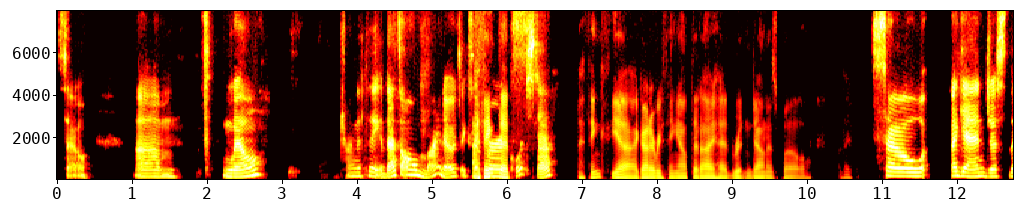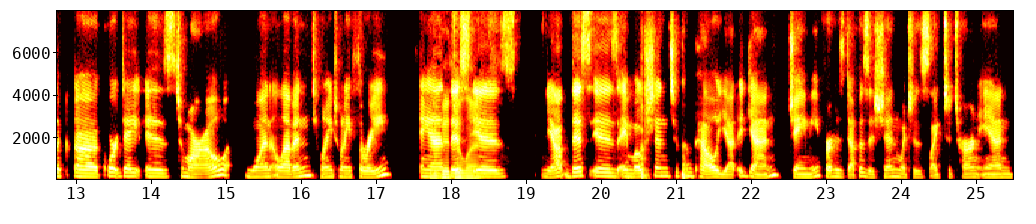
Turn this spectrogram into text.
so um well trying to think that's all my notes except for court stuff. I think yeah, I got everything out that I had written down as well. So again, just the uh, court date is tomorrow, 1 11 2023. And this is, yep, this is a motion to compel yet again Jamie for his deposition, which is like to turn in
